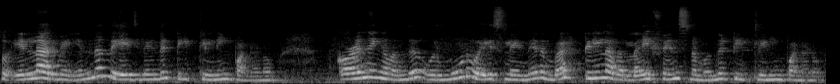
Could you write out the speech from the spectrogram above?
ஸோ எல்லாருமே எந்தெந்த ஏஜ்லேருந்து டீத் க்ளீனிங் பண்ணணும்? குழந்தைங்க வந்து ஒரு மூணு வயசுலேருந்தே நம்ம டில் அவர் லைஃப் என்ஸ் நம்ம வந்து டீத் க்ளீனிங் பண்ணணும்.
